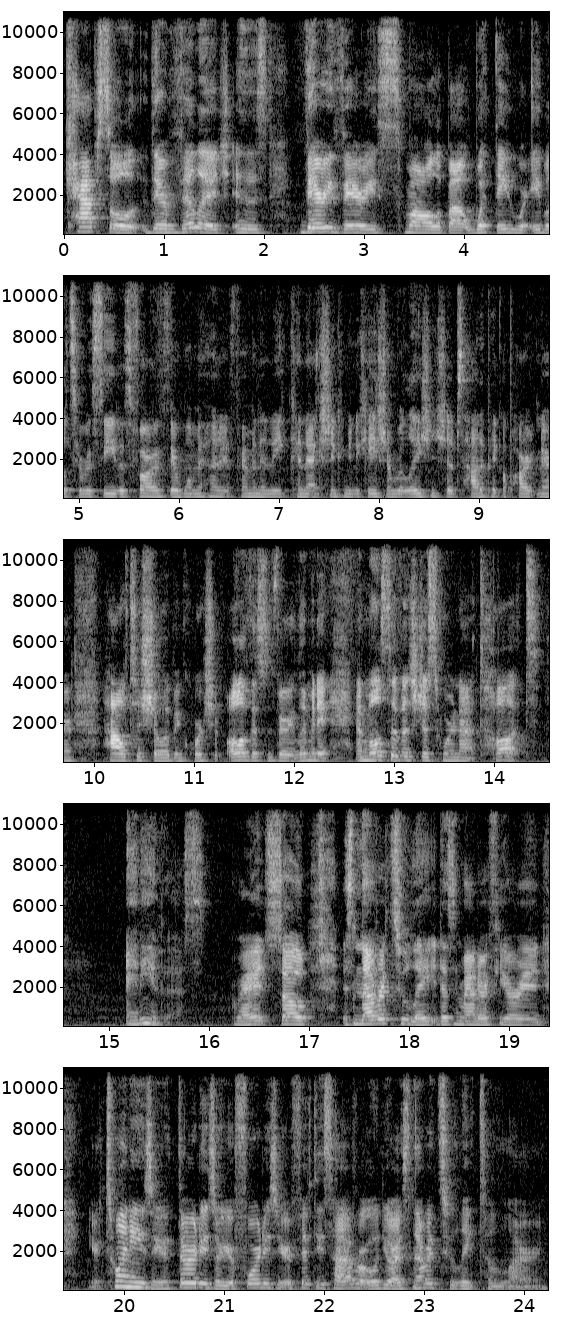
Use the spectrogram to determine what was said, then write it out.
capsule, their village is very, very small about what they were able to receive as far as their womanhood and femininity, connection, communication, relationships, how to pick a partner, how to show up in courtship. All of this is very limited. And most of us just were not taught any of this right? So it's never too late. It doesn't matter if you're in your 20s or your 30s or your 40s or your 50s, however old you are, it's never too late to learn.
